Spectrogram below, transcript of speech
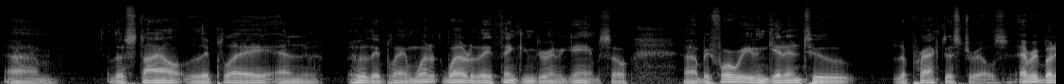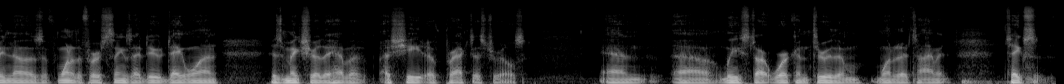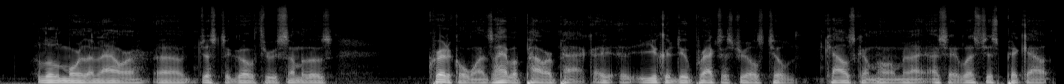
um, the style they play and who they play and what what are they thinking during the game. So uh, before we even get into the practice drills, everybody knows if one of the first things I do day one is make sure they have a, a sheet of practice drills, and uh, we start working through them one at a time. It takes a little more than an hour uh, just to go through some of those critical ones. I have a power pack. I, uh, you could do practice drills till cows come home, and I, I say let's just pick out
